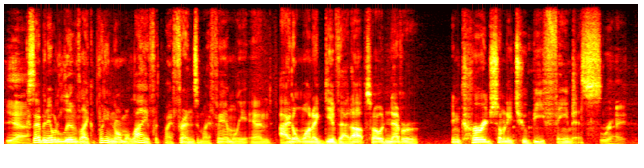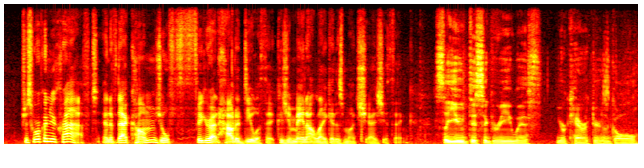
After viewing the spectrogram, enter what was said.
Yeah. Because I've been able to live like a pretty normal life with my friends and my family, and I don't want to give that up. So I would never encourage somebody to be famous. Right. Just work on your craft, and if that comes, you'll figure out how to deal with it because you may not like it as much as you think. So you disagree with your character's goal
